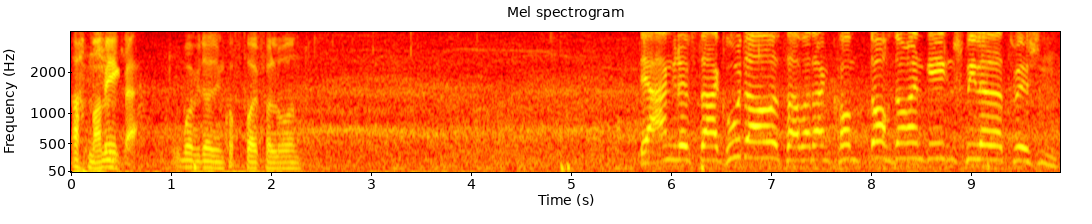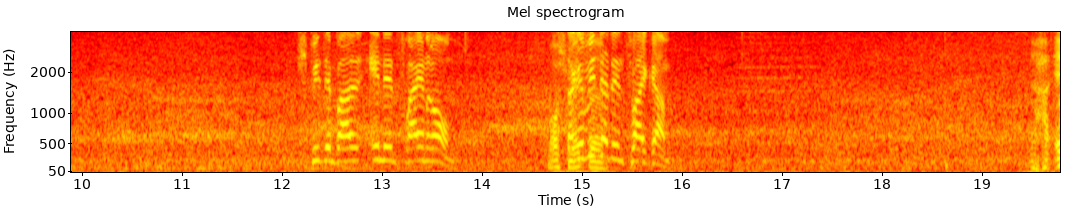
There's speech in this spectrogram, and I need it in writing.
Ach Mann, Schwegler. Ober wieder den Kopfball verloren. Der Angriff sah gut aus, aber dann kommt doch noch ein Gegenspieler dazwischen. Spielt den Ball in den freien Raum. Oh, Da gewinnt er den Zweikampf. Ja, So, Ecke,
